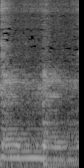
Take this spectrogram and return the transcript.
men, men.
